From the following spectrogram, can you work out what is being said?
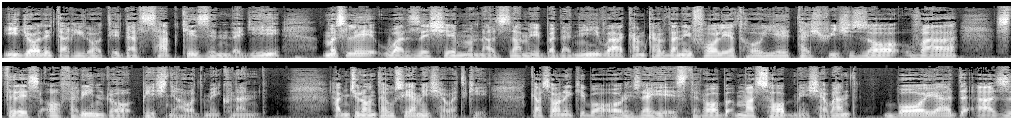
ایجاد تغییرات در سبک زندگی مثل ورزش منظم بدنی و کم کردن فعالیت های تشویشزا و استرس آفرین را پیشنهاد می کنند. همچنان توصیه می شود که کسانی که با آرزه استراب مصاب می شوند باید از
